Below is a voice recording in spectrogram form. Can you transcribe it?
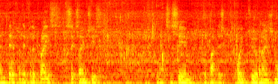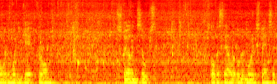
And definitely for the price, six ounces, that's the same, in fact there's 0.2 of an ounce more than what you get from Stirling soaps obviously a little bit more expensive.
